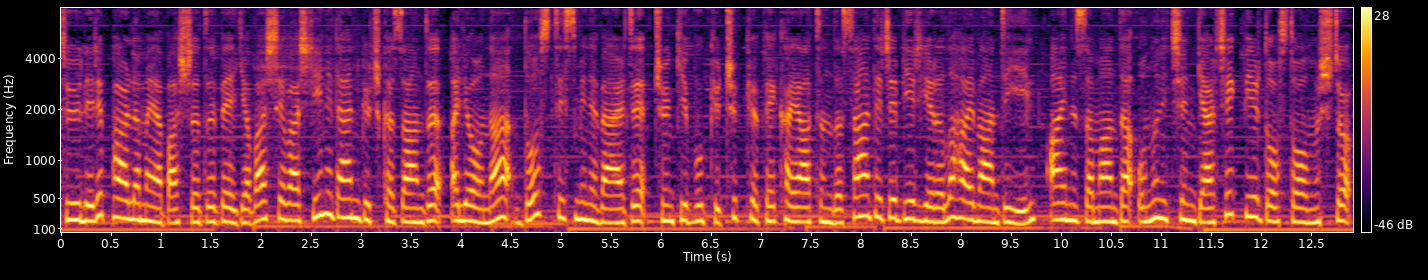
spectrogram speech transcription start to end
tüyleri parlamaya başladı ve yavaş yavaş yeniden güç kazandı. Ali ona dost ismini verdi. Çünkü bu küçük köpek hayatında sadece bir yaralı hayvan değil, aynı zamanda onun için gerçek bir dost olmuştu.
